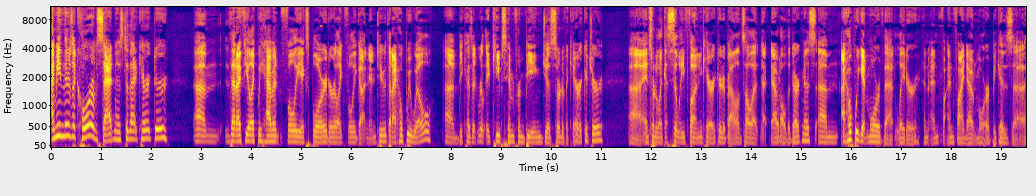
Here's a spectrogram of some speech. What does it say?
I mean, there's a core of sadness to that character, um, that I feel like we haven't fully explored or like fully gotten into. That I hope we will, uh, because it really it keeps him from being just sort of a caricature, uh, and sort of like a silly, fun character to balance all that out all the darkness. Um, I hope we get more of that later and and and find out more because uh,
